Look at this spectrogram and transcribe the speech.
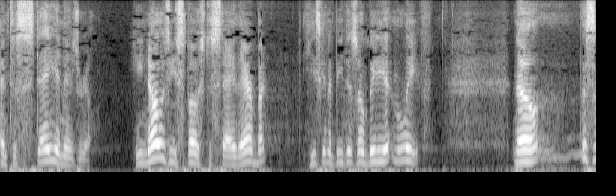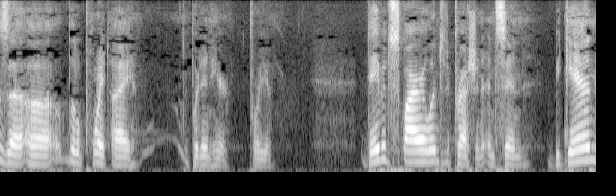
and to stay in Israel. He knows he's supposed to stay there, but he's going to be disobedient and leave. Now, this is a, a little point I put in here for you. David's spiral into depression and sin began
